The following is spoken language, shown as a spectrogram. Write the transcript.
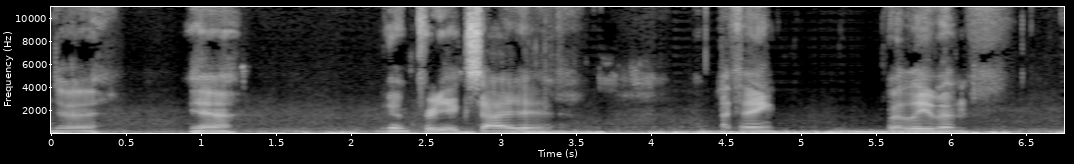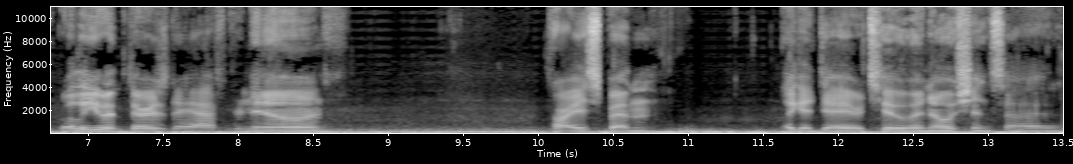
Yeah, yeah. I'm pretty excited. I think we're leaving. We're leaving Thursday afternoon. Probably spend like a day or two in Oceanside.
